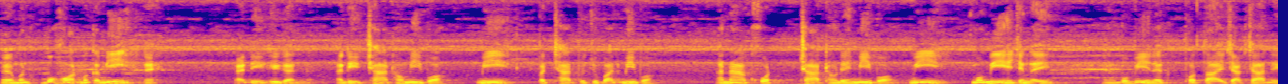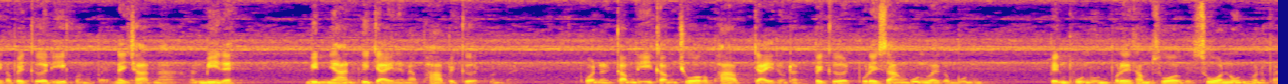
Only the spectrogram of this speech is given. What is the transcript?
เออมันบ่หอดมันก็มีเนี่ยอันนี้คือกัน อดีตชาติเขามีบอมีปัจชาติปัจจุบันมีบออนาคตชาติเขาได้มีบ่มีบ่มีให้จังไหนบ่มีนะพอตายจากชาตินี้ก็ไปเกิดอีกคนไป ในชาติหน้ามันมีเด้วิญญาณคือใจเนี่ยนะภาพไปเกิดคนไปเพราะนั้นกรรมดีกรรมชั่วกับภาพใจทั้งนั้นไปเกิดผู้ใดสร้างบุญไว้กับบุญ เป็นผู้หนุนผู้ใดทำชั่วไปชั่วหนุนคนไป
